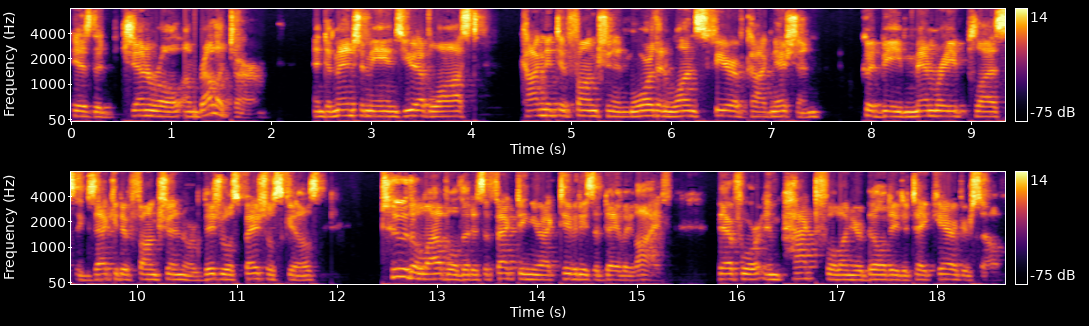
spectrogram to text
is the general umbrella term. And dementia means you have lost cognitive function in more than one sphere of cognition, could be memory plus executive function or visual spatial skills, to the level that is affecting your activities of daily life, therefore impactful on your ability to take care of yourself.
